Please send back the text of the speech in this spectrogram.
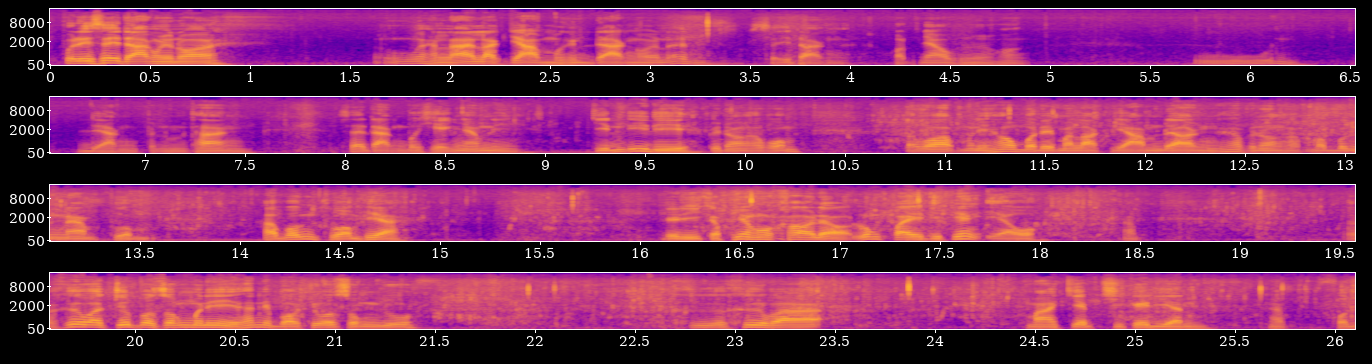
เพื่อได้ใส่ดังไปหน่อยหันร้ายหลักยามมันดังวะนั่นใส่ดังหอดเหย้าเพื่อนห้อง อู้นยังเป็นทางใส่ดังไปเขียงย่ำนี่กินดีดีพี่น้องครับผม แต่ว่ามันนี้ห้องบริมาหลักยามดังครับพี่น้องครับมาเบิ้งน้ำท่วมครับเบิ้งท่วมเพียเดี๋ยวนี้กับเพียงของเขาแล้ว ลงไปที่เพียงเอวครับ ก็คือว่าจุดประสงค์มันนี่ท่านนี่บอกจุดประสงค์อยู่ คือก็คือว่ามาเก็บชีกระเดียนครับฝน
